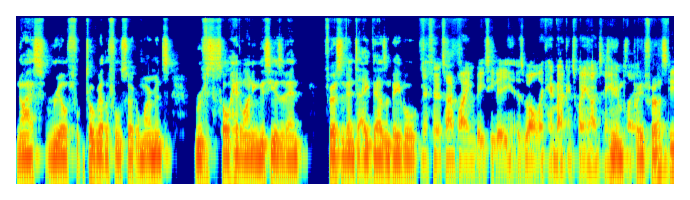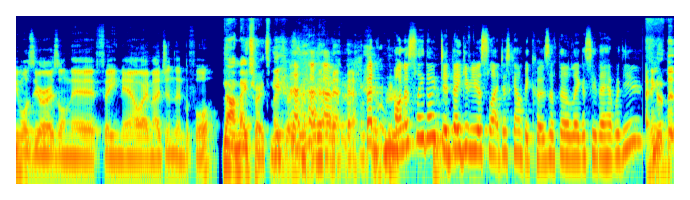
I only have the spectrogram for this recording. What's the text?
Nice, real, f- talk about the full circle moments. Rufus Du Sol headlining this year's event, first event to 8,000 people. Their third time playing BTV as well. They came back in 2019 Team and played. played for us. A few more zeros on their fee now, I imagine, than before. Nah, mates rates, mates rates. but honestly, though, did they give you a slight discount because of the legacy they have with you? I think No. the,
